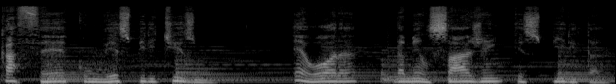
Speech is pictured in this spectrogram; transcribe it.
Café com Espiritismo. É hora da mensagem espírita.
